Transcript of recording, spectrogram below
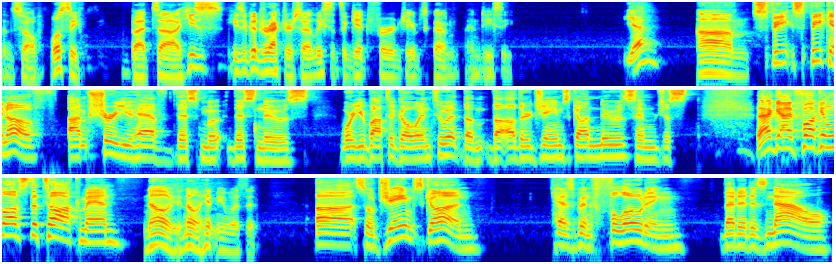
and so we'll see but uh, he's he's a good director so at least it's a get for james gunn and dc Yeah. Um Spe- speaking of, I'm sure you have this mo- this news. Were you about to go into it? The the other James Gunn news. Him just that guy fucking loves to talk, man. no no hit me with it Uh, so James Gunn has been floating that it is now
